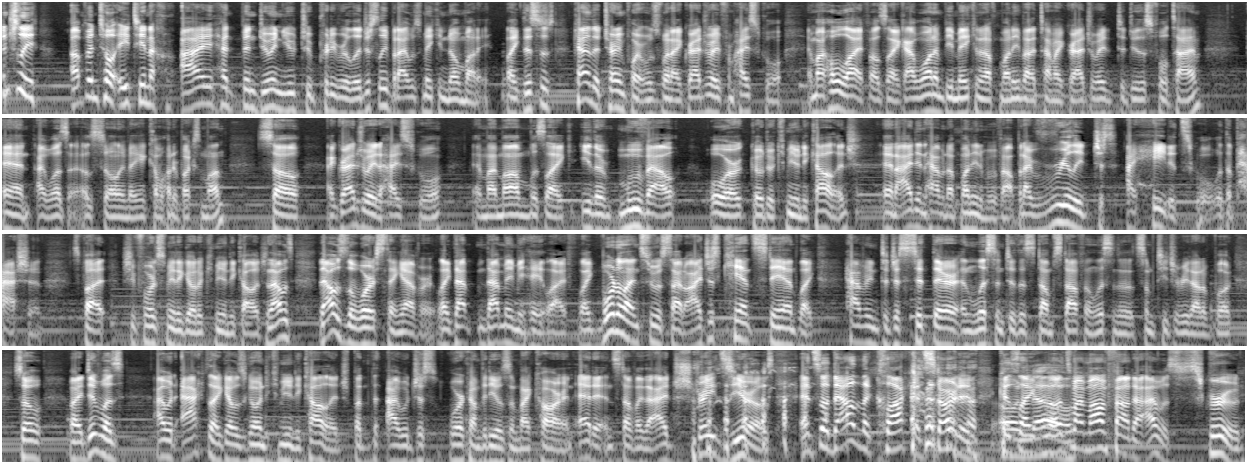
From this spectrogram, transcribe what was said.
Essentially, up until 18, I had been doing YouTube pretty religiously, but I was making no money. Like this is kind of the turning point was when I graduated from high school. And my whole life, I was like, I want to be making enough money by the time I graduated to do this full time. And I wasn't. I was still only making a couple hundred bucks a month. So I graduated high school, and my mom was like, either move out or go to a community college. And I didn't have enough money to move out, but I really just I hated school with a passion. But she forced me to go to community college, and that was that was the worst thing ever. Like that that made me hate life. Like borderline suicidal. I just can't stand like having to just sit there and listen to this dumb stuff and listen to some teacher read out a book. So what I did was I would act like I was going to community college, but I would just work on videos in my car and edit and stuff like that. I had straight zeros. and so now the clock had started because, Oh, like, no. once my mom found out, I was screwed.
